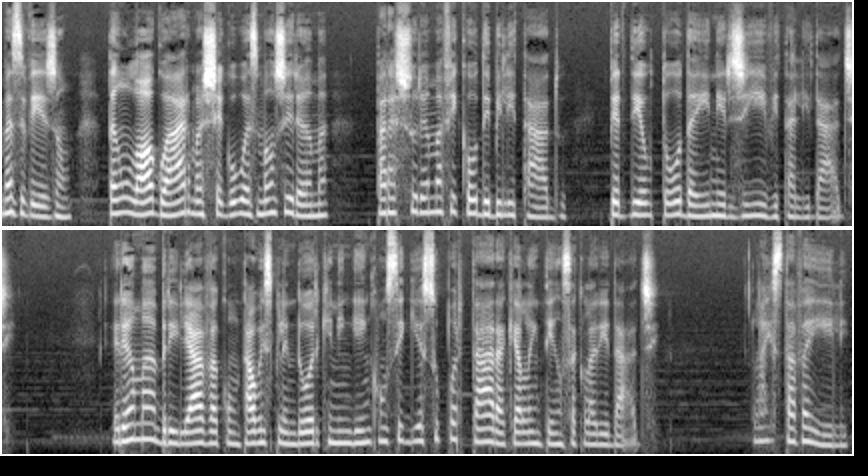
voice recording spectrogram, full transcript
Mas vejam, tão logo a arma chegou às mãos de Rama, Parashurama ficou debilitado, perdeu toda a energia e vitalidade. Rama brilhava com tal esplendor que ninguém conseguia suportar aquela intensa claridade. Lá estava ele,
